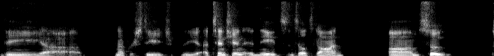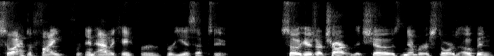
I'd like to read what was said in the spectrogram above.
the uh, not prestige the attention it needs until it's gone. Um, so so I have to fight for, and advocate for for ESF two. So here's our chart that shows number of stores open,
